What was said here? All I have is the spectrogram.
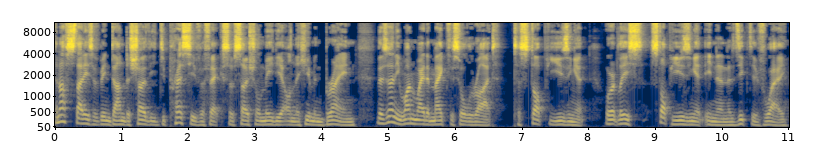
Enough studies have been done to show the depressive effects of social media on the human brain. There's only one way to make this all right to stop using it, or at least stop using it in an addictive way.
